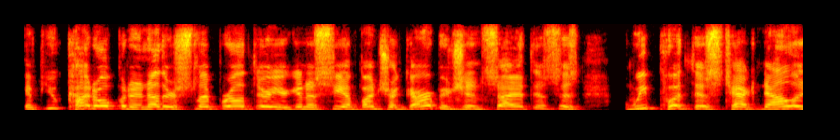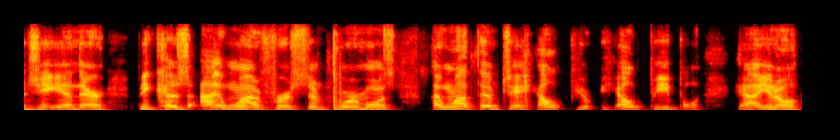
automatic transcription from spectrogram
if you cut open another slipper out there you're going to see a bunch of garbage inside it this is we put this technology in there because i want first and foremost i want them to help you help people yeah you know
